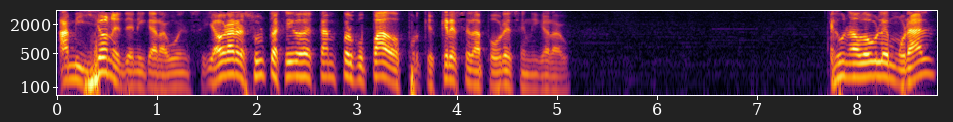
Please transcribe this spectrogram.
a millones de nicaragüenses. Y ahora resulta que ellos están preocupados porque crece la pobreza en Nicaragua. Es una doble moral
